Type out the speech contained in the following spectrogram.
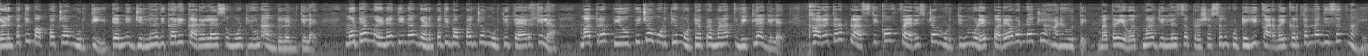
गणपती बाप्पाच्या मूर्ती त्यांनी जिल्हाधिकारी कार्यालयासमोर ठेवून आंदोलन केलंय. मोठ्या मेहनतीनं गणपती बाप्पांच्या मूर्ती तयार केल्या मात्र पीओपीच्या मूर्ती मोठ्या प्रमाणात विकल्या गेल्यात. खरे तर प्लास्टिक ऑफ पॅरिसच्या मूर्तींमुळे पर्यावरणाची हानी होते. मात्र यवतमाळ जिल्ह्याचं प्रशासन कुठेही कारवाई करताना दिसत नाही.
